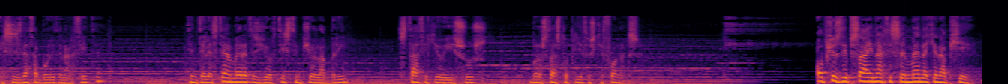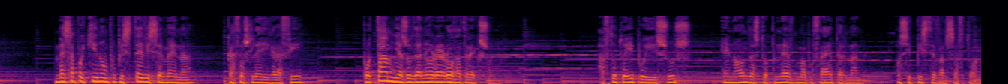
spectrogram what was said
εσείς δεν θα μπορείτε να έρθετε» Την τελευταία μέρα της γιορτής την πιο λαμπρή στάθηκε ο Ιησούς μπροστά στο πλήθος και φώναξε Όποιος διψάει να έρθει σε μένα και να πιει μέσα από εκείνον που πιστεύει σε μένα καθώς λέει η Γραφή ποτάμια ζωντανό νερό θα τρέξουν αυτό το είπε ο Ιησούς εννοώντας το πνεύμα που θα έπαιρναν όσοι πίστευαν σε Αυτόν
